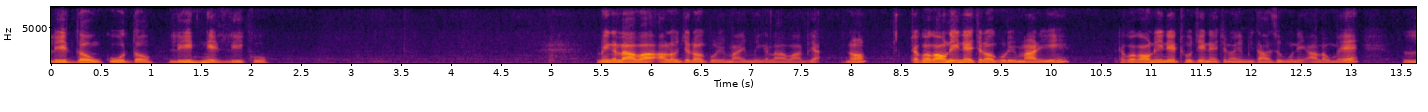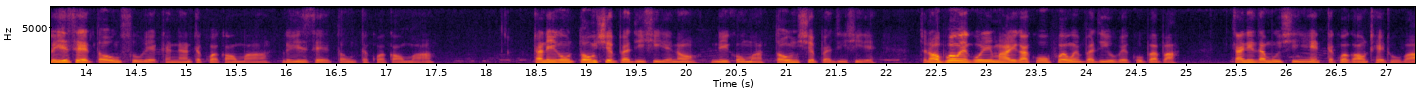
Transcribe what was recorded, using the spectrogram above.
4393 4249မင်္ဂလာပါအားလုံးကျွန်တော်ကိုရီမာကြီးမင်္ဂလာပါဗျเนาะတကွက်ကောင်းနေနဲ့ကျွန်တော်ကိုရီမာကြီးတကွက်ကောင်းနေနဲ့ထိုးကျင်တဲ့ကျွန်တော်ရဲ့မိသားစုဝင်တွေအားလုံးပဲ43ဆိုတဲ့ကဏ္ဍတကွက်ကောင်းပါ43တကွက်ကောင်းပါ တဏီကုံ38ပတ်တိရှိတယ်နော်နေကုံမှာ38ပတ်တိရှိတယ်ကျွန်တော်ဖွဲ့ဝင်ကိုရီမားကြီးကကိုဖွဲ့ဝင်ပတ်တိကိုပဲကိုပတ်ပါတိုင်းနေတတ်မှုရှိရင်တကွက်ကောင်းထည့်ထိုးပါ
